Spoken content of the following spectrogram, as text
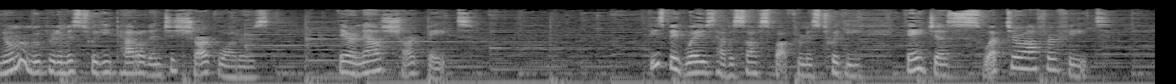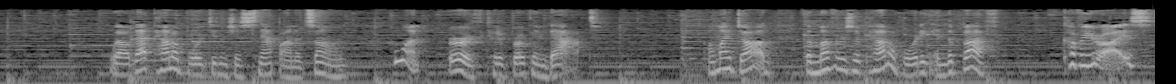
Norman, Rupert, and Miss Twiggy paddled into shark waters. They are now shark bait. These big waves have a soft spot for Miss Twiggy. They just swept her off her feet. Well, that paddleboard didn't just snap on its own. Who on earth could have broken that? Oh, my dog, the Muffers are paddleboarding in the buff. Cover your eyes.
